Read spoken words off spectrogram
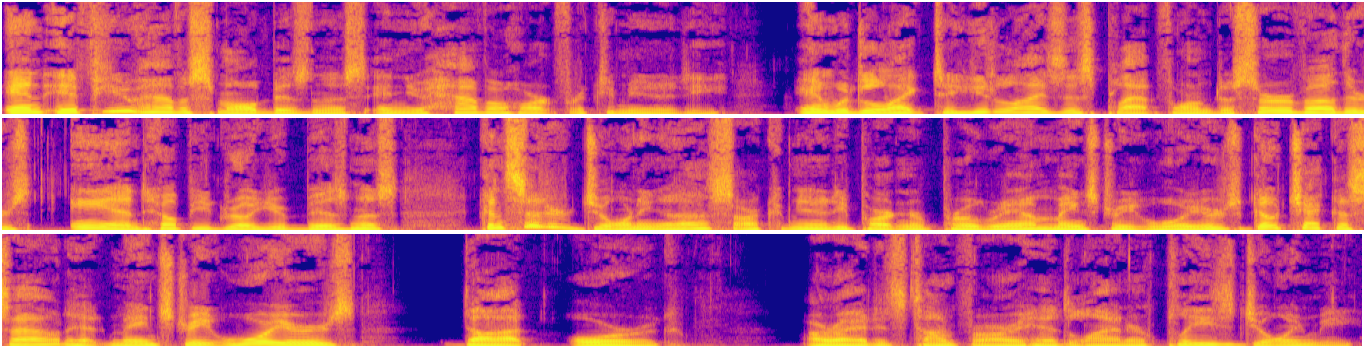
And if you have a small business and you have a heart for community and would like to utilize this platform to serve others and help you grow your business, consider joining us, our community partner program, Main Street Warriors. Go check us out at mainstreetwarriors.org. All right, it's time for our headliner. Please join me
